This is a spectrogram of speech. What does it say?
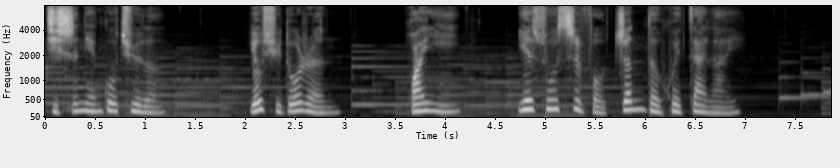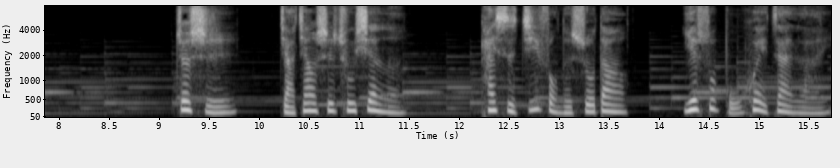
几十年过去了，有许多人。怀疑耶稣是否真的会再来？这时，假教师出现了，开始讥讽的说道：“耶稣不会再来。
